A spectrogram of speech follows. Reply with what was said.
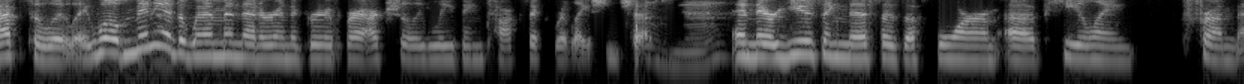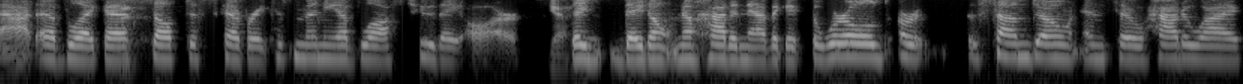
Absolutely. Well, many of the women that are in the group are actually leaving toxic relationships mm-hmm. and they're using this as a form of healing from that of like a yes. self-discovery because many have lost who they are. Yes. They they don't know how to navigate the world or some don't and so how do I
